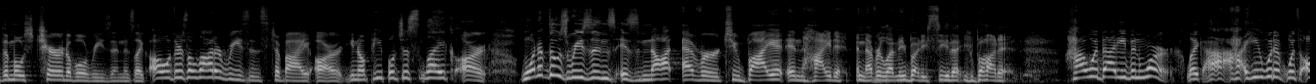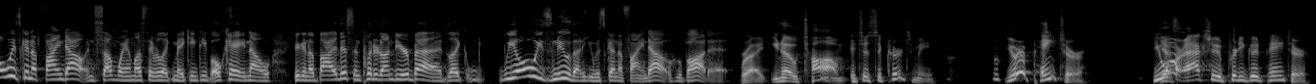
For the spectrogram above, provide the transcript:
the most charitable reason is like, oh, there's a lot of reasons to buy art. You know, people just like art. One of those reasons is not ever to buy it and hide it and never let anybody see that you bought it. How would that even work? Like h- h- he would have was always going to find out in some way, unless they were like making people. Okay, now you're going to buy this and put it under your bed. Like we always knew that he was going to find out who bought it. Right. You know, Tom, it just occurred to me. You're a painter. You Yes. are actually a pretty good painter.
